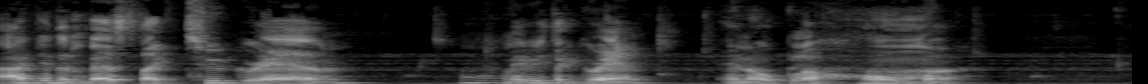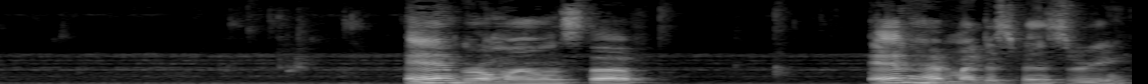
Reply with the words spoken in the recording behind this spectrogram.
I could invest like two grand, maybe three grand in Oklahoma and grow my own stuff and have my dispensary.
